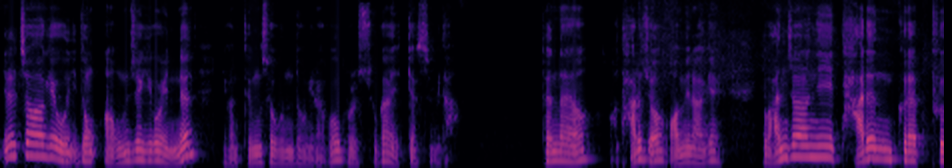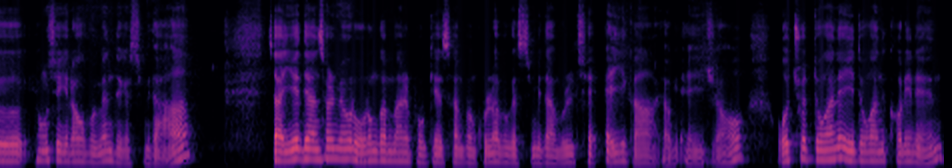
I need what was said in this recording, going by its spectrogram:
일정하게 이동, 아, 움직이고 있는 이건 등속 운동이라고 볼 수가 있겠습니다. 됐나요? 어, 다르죠. 엄밀하게. 완전히 다른 그래프 형식이라고 보면 되겠습니다. 자, 이에 대한 설명으로 옳은 것만을 보기 위해서 한번 골라보겠습니다. 물체 A가 여기 A죠. 5초 동안에 이동한 거리는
